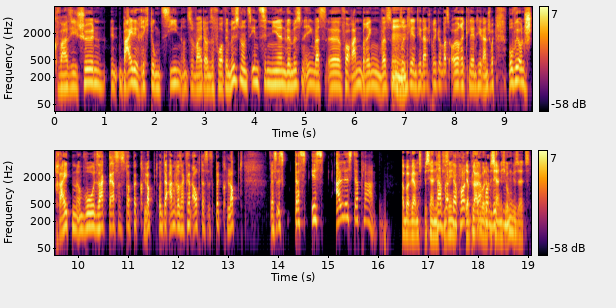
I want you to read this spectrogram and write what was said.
quasi schön in beide Richtungen ziehen und so weiter und so fort. Wir müssen uns inszenieren, wir müssen irgendwas äh, voranbringen, was Mhm. unsere Klientel anspricht und was eure Klientel anspricht, wo wir uns streiten und wo sagt, das ist doch bekloppt und der andere sagt dann auch, das ist bekloppt. Das ist, das ist alles der Plan. Aber wir haben es bisher nicht Davon- gesehen. davon- der Plan wurde bisher nicht umgesetzt.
